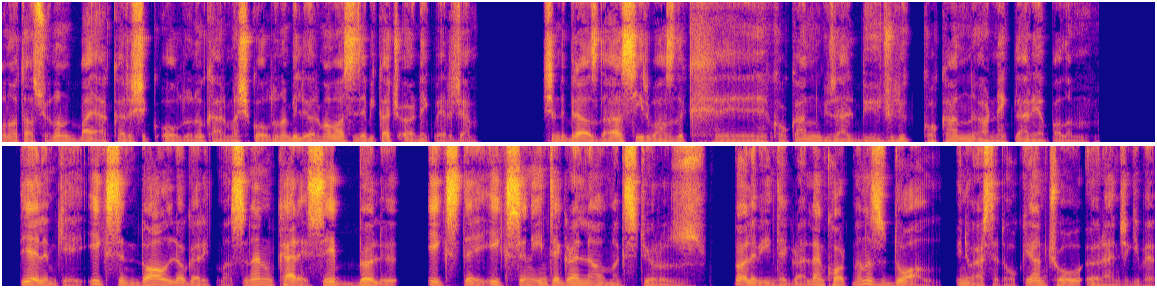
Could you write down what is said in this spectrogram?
Bu notasyonun bayağı karışık olduğunu, karmaşık olduğunu biliyorum ama size birkaç örnek vereceğim. Şimdi biraz daha sihirbazlık e, kokan, güzel büyücülük kokan örnekler yapalım. Diyelim ki x'in doğal logaritmasının karesi bölü x de x'in integralini almak istiyoruz. Böyle bir integralden korkmanız doğal. Üniversitede okuyan çoğu öğrenci gibi.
